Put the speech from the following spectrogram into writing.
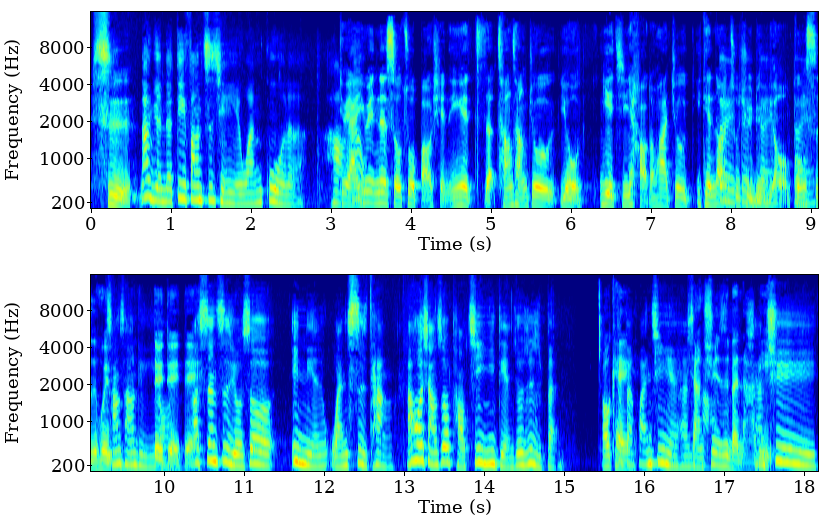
是，那远的地方之前也玩过了。对啊，因为那时候做保险的，因为常常就有业绩好的话，就一天到晚出去旅游，公司会常常旅游，对对对，啊，甚至有时候一年玩四趟。然后我想说跑近一点，就日本，OK，日本环境也很好。想去日本哪里？想去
